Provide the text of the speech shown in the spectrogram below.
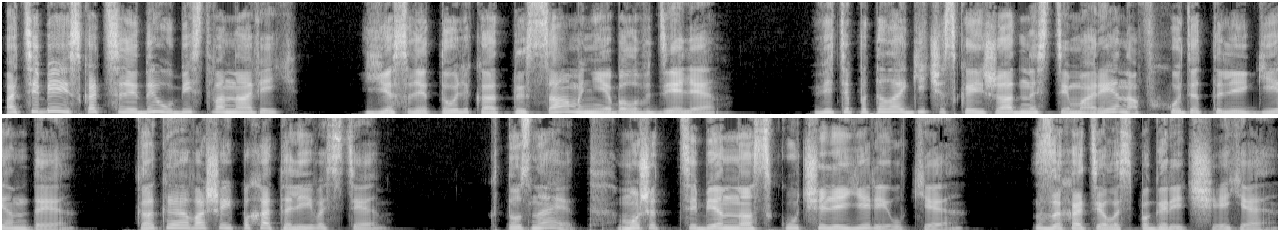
а тебе искать следы убийства Навей. Если только ты сам не был в деле. Ведь о патологической жадности Маренов ходят легенды, как и о вашей похотливости. Кто знает, может, тебе наскучили ерилки. Захотелось погорячее.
